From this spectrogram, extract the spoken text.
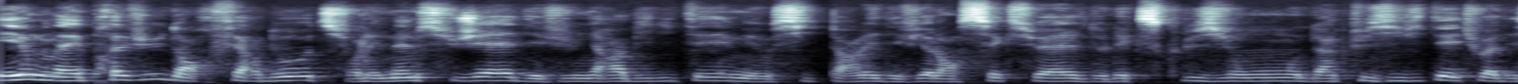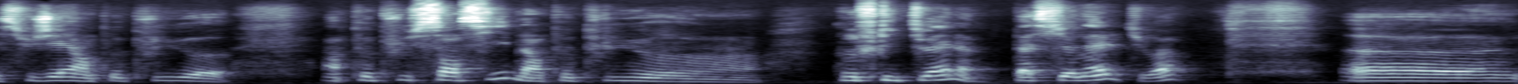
Et on avait prévu d'en refaire d'autres sur les mêmes sujets, des vulnérabilités, mais aussi de parler des violences sexuelles, de l'exclusion, de l'inclusivité, tu vois, des sujets un peu plus, euh, un peu plus sensibles, un peu plus euh, conflictuels, passionnels, tu vois. Euh,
